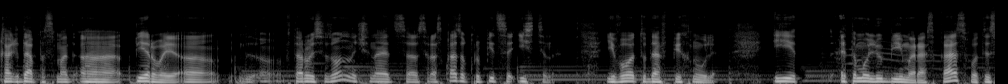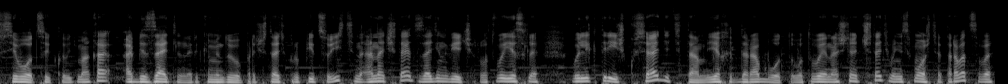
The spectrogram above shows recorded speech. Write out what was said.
когда посмотрел... Э, первый, э, второй сезон начинается с рассказа «Крупица истины». Его туда впихнули. И это мой любимый рассказ, вот из всего цикла Ведьмака. Обязательно рекомендую прочитать «Крупицу истины». Она читается за один вечер. Вот вы, если в электричку сядете там, ехать до работы, вот вы начнете читать, вы не сможете оторваться, вы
